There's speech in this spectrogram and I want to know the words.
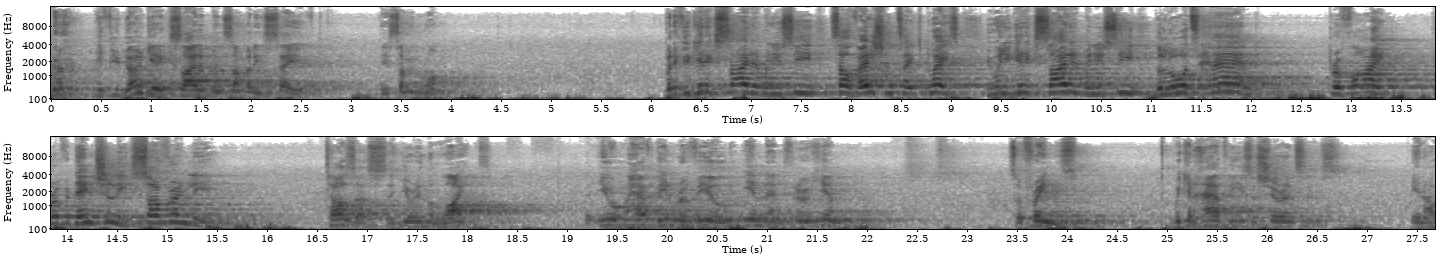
if you don't get excited when somebody's saved, there's something wrong. But if you get excited when you see salvation takes place, when you get excited when you see the Lord's hand provide providentially, sovereignly, tells us that you're in the light, that you have been revealed in and through Him. So, friends, we can have these assurances in our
